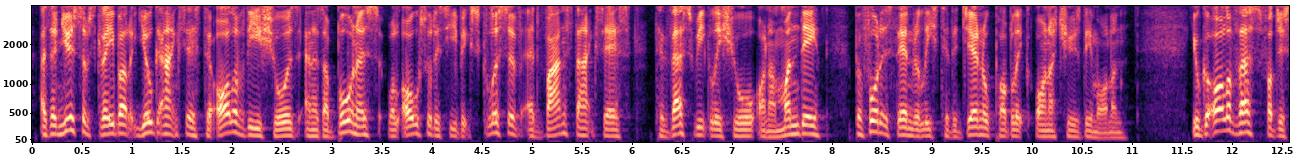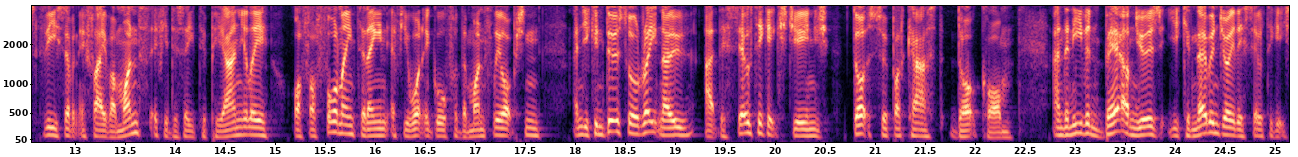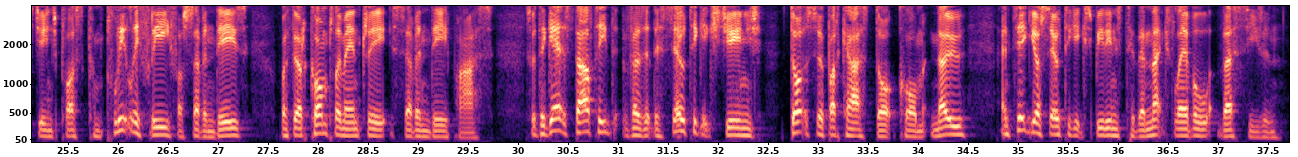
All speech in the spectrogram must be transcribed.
As a new subscriber, you'll get access to all of these shows, and as a bonus, will also receive exclusive advanced access to this weekly show on a Monday before it's then released to the general public on a Tuesday morning. You'll get all of this for just $3.75 a month if you decide to pay annually, or for $4.99 if you want to go for the monthly option. And you can do so right now at the CelticExchange.supercast.com. And in even better news, you can now enjoy the Celtic Exchange Plus completely free for seven days with our complimentary seven day pass. So to get started, visit the CelticExchange.supercast.com now and take your Celtic experience to the next level this season.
